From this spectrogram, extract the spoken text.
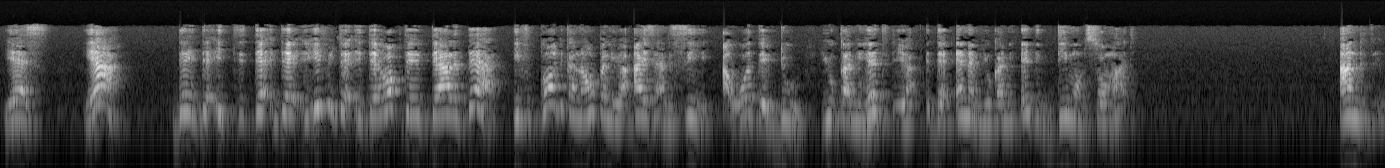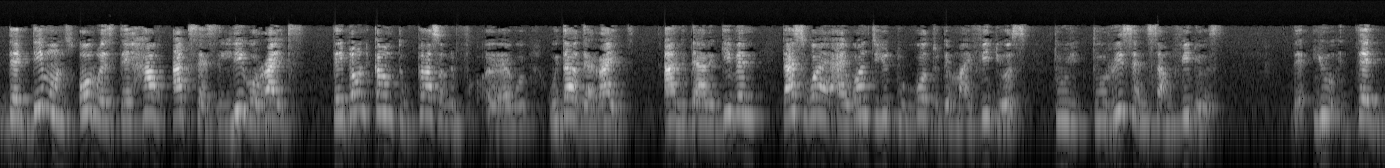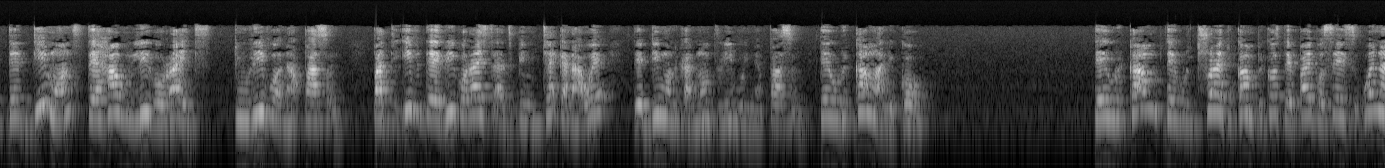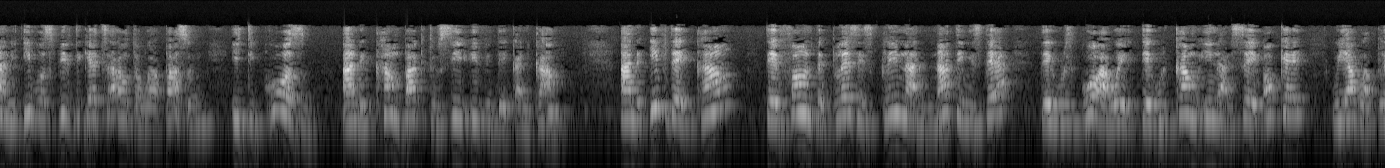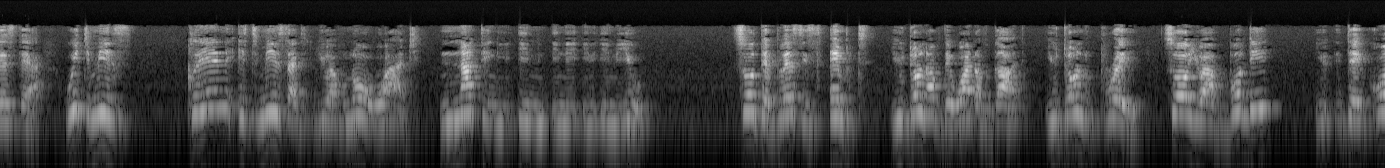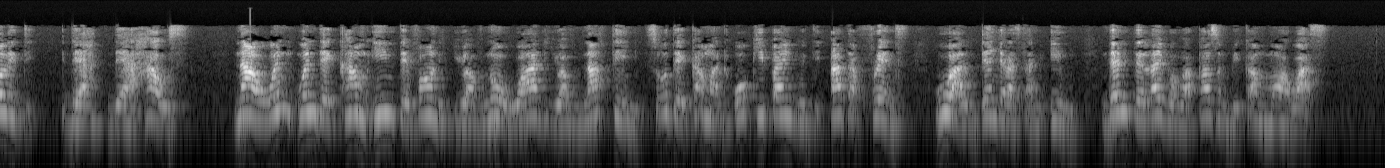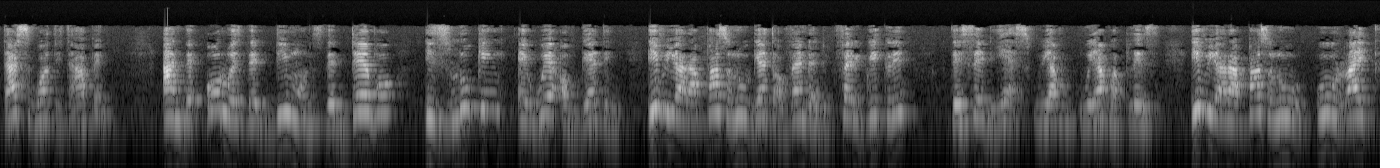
Yes, yeah. They, they, they, they, if they, they, hope they, they are there, if God can open your eyes and see what they do, you can hate the, the enemy, you can hate the demon so much. And the demons always they have access, legal rights. They don't come to person uh, without the right, and they are given. That's why I want you to go to the, my videos to to listen some videos. The, you the, the demons they have legal rights to live on a person, but if the legal rights has been taken away, the demon cannot live in a person. They will come and go. They will come, they will try to come because the Bible says when an evil spirit gets out of a person, it goes and come back to see if they can come. And if they come, they found the place is clean and nothing is there, they will go away. They will come in and say, okay, we have a place there. Which means clean, it means that you have no word, nothing in, in, in, in you. So the place is empty. You don't have the word of God. You don't pray. So your body you, they call it their their house. Now, when when they come in, they found you have no word, you have nothing. So they come and occupying with the other friends who are dangerous than him. Then the life of a person become more worse. That's what it happened. And they always the demons, the devil is looking a way of getting. If you are a person who get offended very quickly, they said yes, we have we have a place. If you are a person who who like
